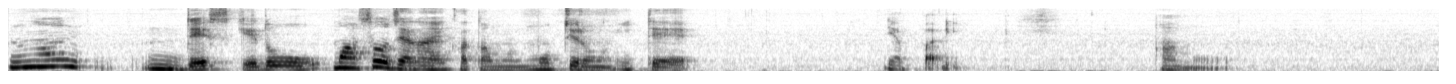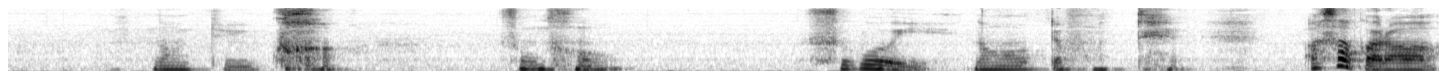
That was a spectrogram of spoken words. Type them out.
なんですけどまあそうじゃない方ももちろんいてやっぱり。あのなんていうか そのすごいなーって思って。朝から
